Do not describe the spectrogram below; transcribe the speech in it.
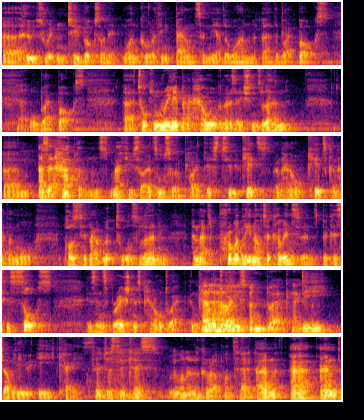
uh, who's written two books on it. One called I think Bounce, and the other one uh, The Black Box, yeah. or Black Box, uh, talking really about how organizations learn um, as it happens, Matthew Syed also applied this to kids and how kids can have a more positive outlook towards learning. And that's probably not a coincidence because his source, his inspiration is Carol Dweck. And Carol how, how Dweck, do you spell Dweck? D W E K. So just in case we want to look her up on TED. Um, uh, and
